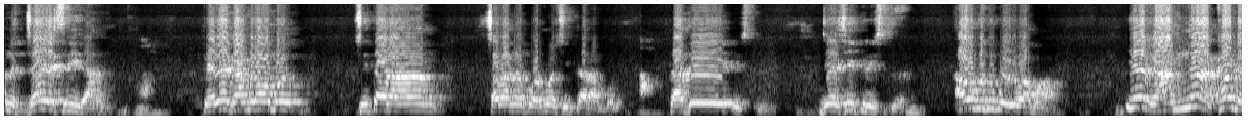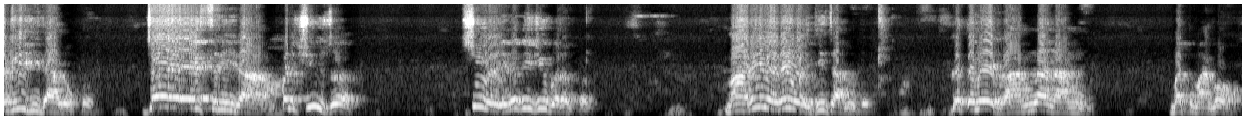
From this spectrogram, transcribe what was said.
અને જય શ્રી રામ. પહેલા ગામડાઓમાં સીતારામ સવારના પોરમાં સીતારામ બોલે. રાધે કૃષ્ણ જય શ્રી કૃષ્ણ. આવું બધું બોલવામાં આવે. એ રામને આખા બદલી દીધા લોકો. જય શ્રી રામ. પણ શું છે? શું એનાથી શું ફરક પડે મારી લડાઈ વહીથી ચાલુ છે. કે તમે રામના નામે મત માગો.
